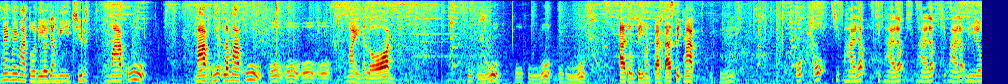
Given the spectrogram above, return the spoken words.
แม่งไม่มาตัวเดียวยังมีอีกชิ้นมาคู่ มาคู่แล้วมาคู่ โอ้โอ้โอ้โอ้ไม่นะร้อนโอ้โหโอ้โหโอ้โหท่าโจมตีมันแฟนตาสติกมากโอ้โอ้ชิบหายแล้วชิบหายแล้วชิบหายแล้วชิบหายแล้วรีเร็ว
